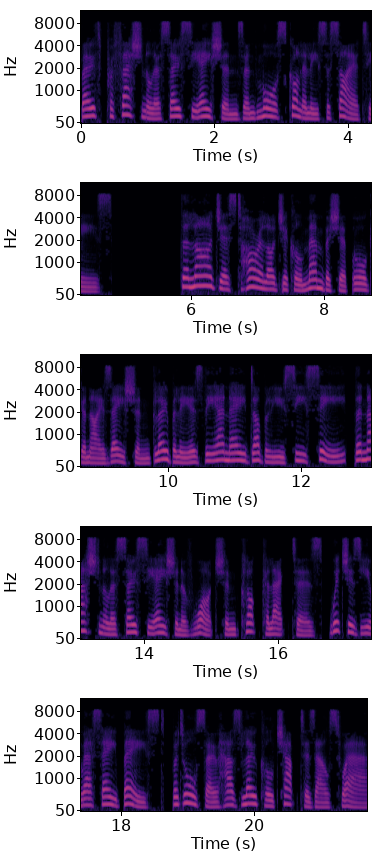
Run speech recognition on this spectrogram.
both professional associations and more scholarly societies. The largest horological membership organization globally is the NAWCC, the National Association of Watch and Clock Collectors, which is USA-based, but also has local chapters elsewhere.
